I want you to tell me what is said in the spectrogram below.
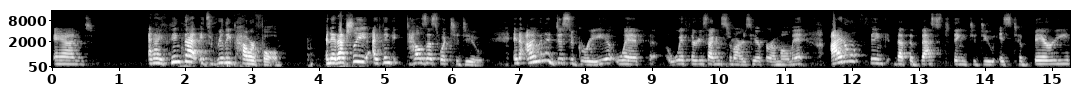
And and I think that it's really powerful. And it actually I think tells us what to do. And I'm going to disagree with with 30 seconds to Mars here for a moment. I don't think that the best thing to do is to bury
